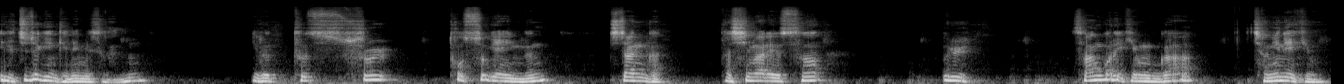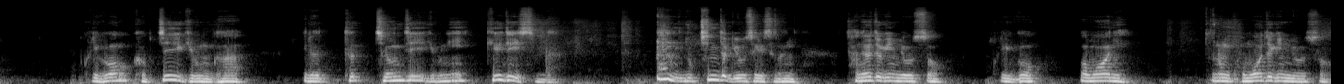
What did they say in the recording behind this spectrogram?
일주적인 개념에서는 이렇듯 술, 토 속에 있는 지장간, 다시 말해서 을, 상관의 기운과 정인의 기운, 그리고 겁재의 기운과 이렇듯 정제의 기운이 계져 있습니다. 육친적 요소에서는 자녀적인 요소, 그리고 어머니, 또는 고모적인 요소,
